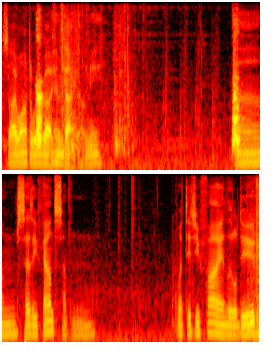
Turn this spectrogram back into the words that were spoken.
so I won't have to worry about him dying on me. Um, says he found something. What did you find, little dude?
